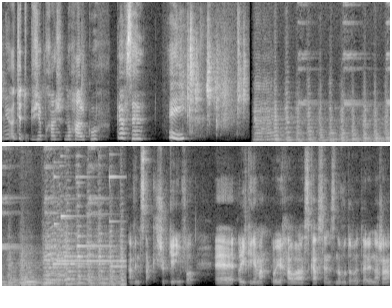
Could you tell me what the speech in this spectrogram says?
Nie, a gdzie ty tu się pchasz, no Halku? Kapsel. Hej. A więc tak, szybkie info. E, Oliwki nie ma. Pojechała z kapsem znowu do weterynarza.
